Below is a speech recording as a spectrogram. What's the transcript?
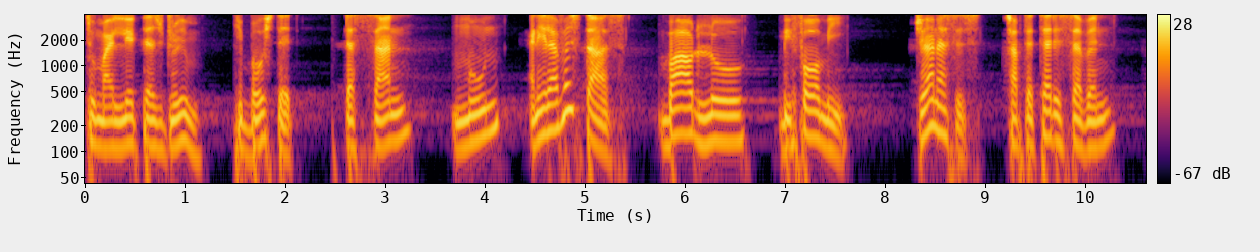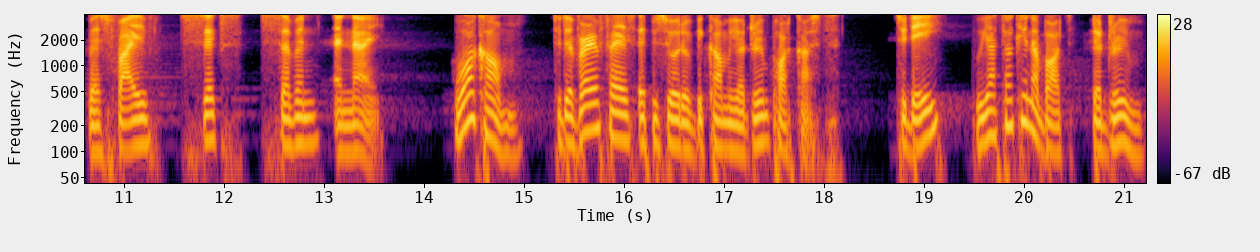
to my latest dream, he boasted. The sun, moon, and 11 stars bowed low before me. Genesis chapter 37, verse 5, 6, 7, and 9. Welcome to the very first episode of Becoming Your Dream podcast. Today, we are talking about the dream.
